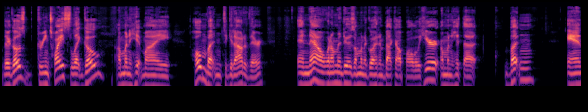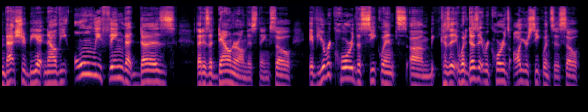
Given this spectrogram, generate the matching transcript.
There goes, green twice, let go. I'm going to hit my home button to get out of there. And now what I'm going to do is I'm going to go ahead and back up all the way here. I'm going to hit that button and that should be it. Now, the only thing that does, that is a downer on this thing. So if you record the sequence, um, because it, what it does, it records all your sequences. So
